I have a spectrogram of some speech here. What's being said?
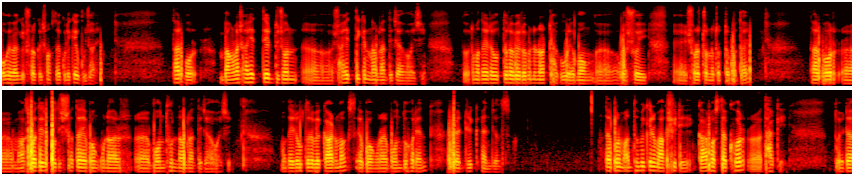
অবিভাগীয় সরকারি সংস্থাগুলিকে বোঝায়। তারপর বাংলা সাহিত্যের দুজন সাহিত্যিকের নাম জানতে চাওয়া হয়েছে। তো তোমাদের এটা উত্তর হবে রবীন্দ্রনাথ ঠাকুর এবং অবশ্যই শরৎচন্দ্র চট্টোপাধ্যায়। তারপর মার্ক্সবাদের প্রতিষ্ঠাতা এবং ওনার বন্ধুর নাম জানতে চাওয়া হয়েছে। আমাদের এটা উত্তর হবে কার্ল মার্কস এবং ওনার বন্ধু হলেন ফ্রেডরিক অ্যাঞ্জেলস। তারপর মাধ্যমিকের মার্কশিটে কার হস্তাক্ষর থাকে? তো এটা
